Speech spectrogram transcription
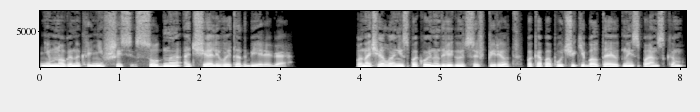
Немного накренившись, судно отчаливает от берега. Поначалу они спокойно двигаются вперед, пока попутчики болтают на испанском,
